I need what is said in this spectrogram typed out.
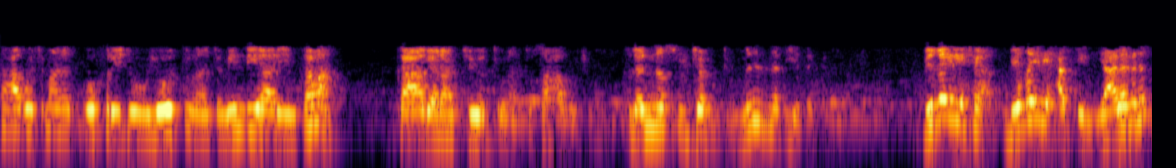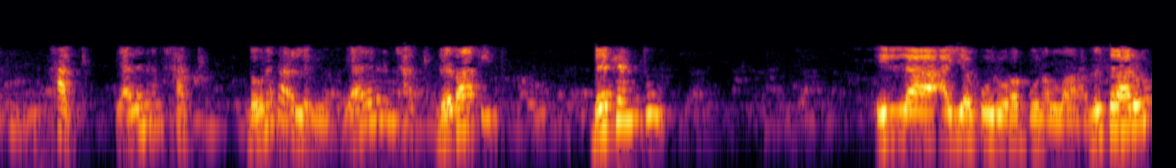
ሰሃቦች ማለት ኡኽሪጁ የወጡ ናቸው ሚንዲያሪም ከማ ከሀገራቸው የወጡ ናቸው ሰሃቦች ማለት ስለነሱ ጀብድ ምንነት እየጠቀ ቢገይሪ ሐቅ ቢገይሪ ሐቅን ያለምንም ሐቅ ያለምንም ሐቅ በእውነት አይደለም ይወጡ ያለምንም ሐቅ በባጢል በከንቱ ኢላ አየቁሉ ረቡና አላህ ምን ስላሉ ነው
